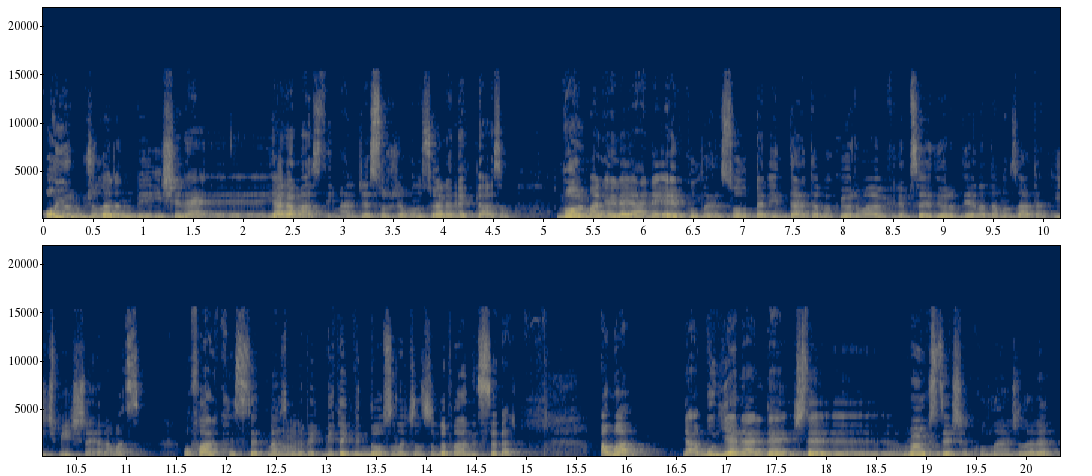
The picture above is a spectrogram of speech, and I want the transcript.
Oyuncuların bir işine e, yaramaz diyeyim. Hani cesurca bunu söylemek lazım. Normal hele yani ev kullanıcısı olup ben internete bakıyorum abi film seyrediyorum diyen adamın zaten hiçbir işine yaramaz. O farkı hissetmez bile pek. Bir tek Windows'un açılışında falan hisseder. Ama ya bu genelde işte e, workstation kullanıcıları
